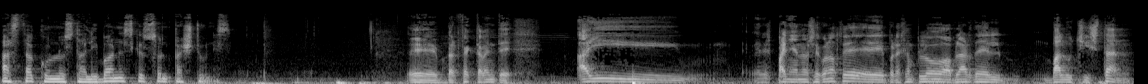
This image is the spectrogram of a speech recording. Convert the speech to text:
hasta con los talibanes que son pashtunes. Eh, perfectamente. Hay en España no se conoce, eh, por ejemplo, hablar del Baluchistán.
